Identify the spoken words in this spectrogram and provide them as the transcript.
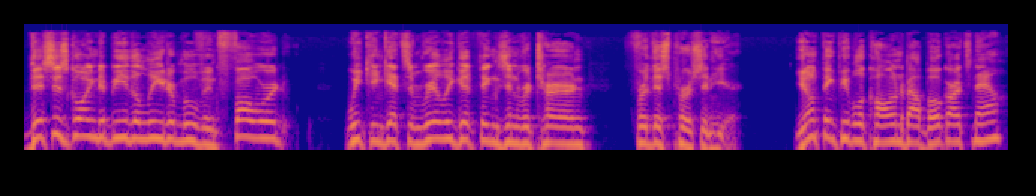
this is going to be the leader moving forward. We can get some really good things in return for this person here. You don't think people are calling about Bogaerts now?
